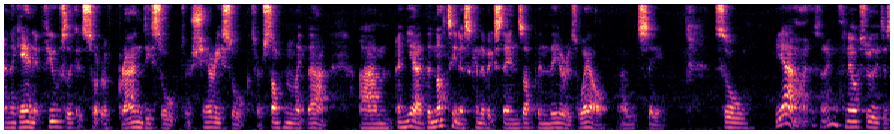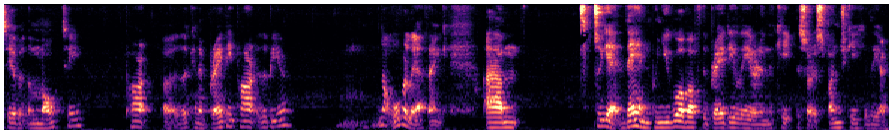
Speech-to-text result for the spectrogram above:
And again, it feels like it's sort of brandy soaked or sherry soaked or something like that. Um, and yeah, the nuttiness kind of extends up in there as well, I would say. So yeah, is there anything else really to say about the malty part, uh, the kind of bready part of the beer? Mm, not overly, I think. Um, so yeah, then when you go above the bready layer and the cake, the sort of sponge cakey layer,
